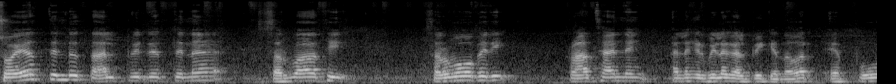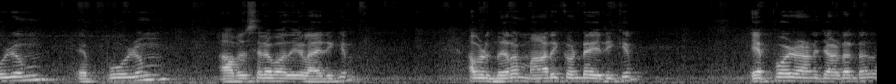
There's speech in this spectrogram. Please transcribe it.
സ്വയത്തിന്റെ താല്പര്യത്തിന് സർവാധി സർവോപരി പ്രാധാന്യം അല്ലെങ്കിൽ വില കൽപ്പിക്കുന്നവർ എപ്പോഴും എപ്പോഴും അവസരവാദികളായിരിക്കും. അവിടെ നിറം മാറിക്കൊണ്ടേയിരിക്കും. എപ്പോഴാണ് ചാടേണ്ടത്?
